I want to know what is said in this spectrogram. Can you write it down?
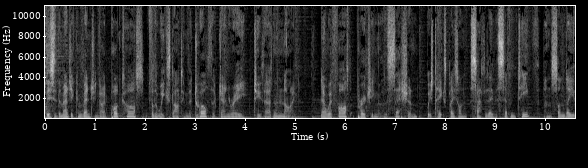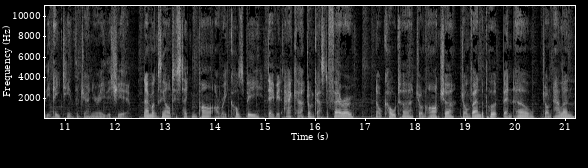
This is the Magic Convention Guide podcast for the week starting the 12th of January 2009. Now we're fast approaching the session, which takes place on Saturday the 17th and Sunday the 18th of January this year. Now, amongst the artists taking part are Ray Kosby, David Acer, John Guastaferro, Noel Qualter, John Archer, John Vanderput, Ben Earl, John Allen,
